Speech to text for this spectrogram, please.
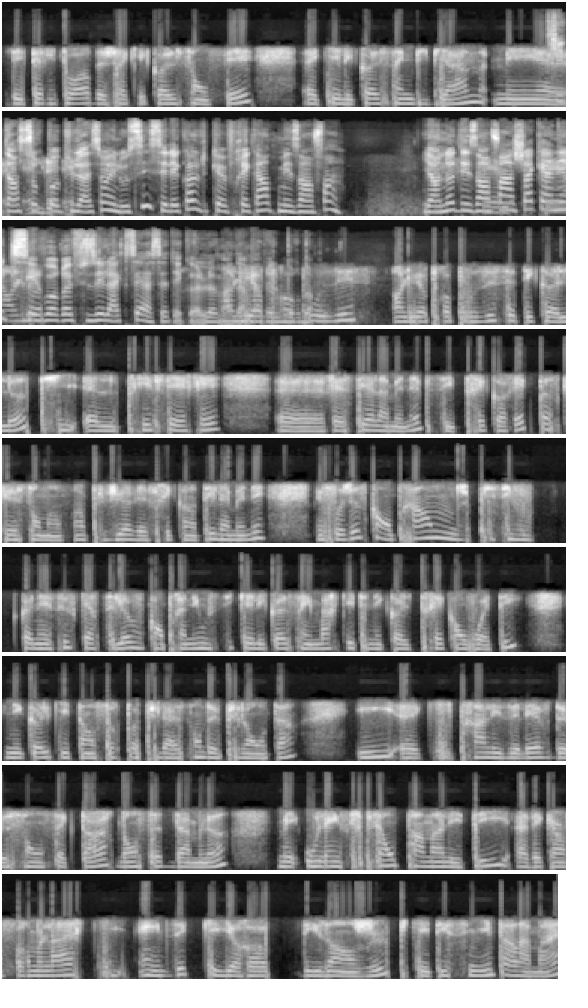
les territoires de chaque école sont faits, euh, qui est l'école Sainte-Bibiane. Mais, qui est en euh, surpopulation, elle, aussi. C'est l'école que fréquentent mes enfants. Il y en a des enfants chaque année qui se voient refuser l'accès à cette école-là, Mme proposé, On lui a proposé cette école-là, puis elle préférait euh, rester à la Menet, puis c'est très correct parce que son enfant plus vieux avait fréquenté la Menet. Mais il faut juste comprendre, puis si vous connaissez ce quartier-là, vous comprenez aussi que l'école Saint-Marc est une école très convoitée, une école qui est en surpopulation depuis longtemps et euh, qui prend les élèves de son secteur, dont cette dame-là, mais où l'inscription pendant l'été, avec un formulaire qui indique qu'il y aura des enjeux, puis qui a été signé par la mère.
